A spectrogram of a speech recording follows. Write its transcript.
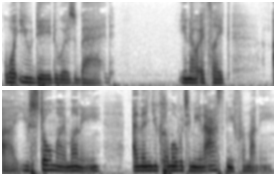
what you did was bad. You know, it's like uh, you stole my money and then you come over to me and ask me for money.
